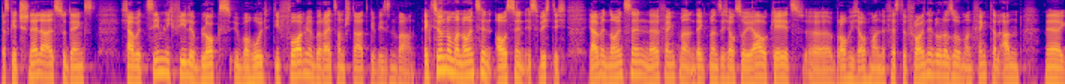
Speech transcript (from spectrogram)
Das geht schneller, als du denkst. Ich habe ziemlich viele Blogs überholt, die vor mir bereits am Start gewesen waren. Lektion Nummer 19, Aussehen ist wichtig. Ja, mit 19 ne, fängt man, denkt man sich auch so, ja, okay, jetzt äh, brauche ich auch mal eine feste Freundin oder so. Man fängt dann an, mehr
